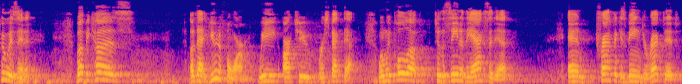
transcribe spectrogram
who is in it, but because of that uniform, we are to respect that. When we pull up to the scene of the accident and traffic is being directed,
